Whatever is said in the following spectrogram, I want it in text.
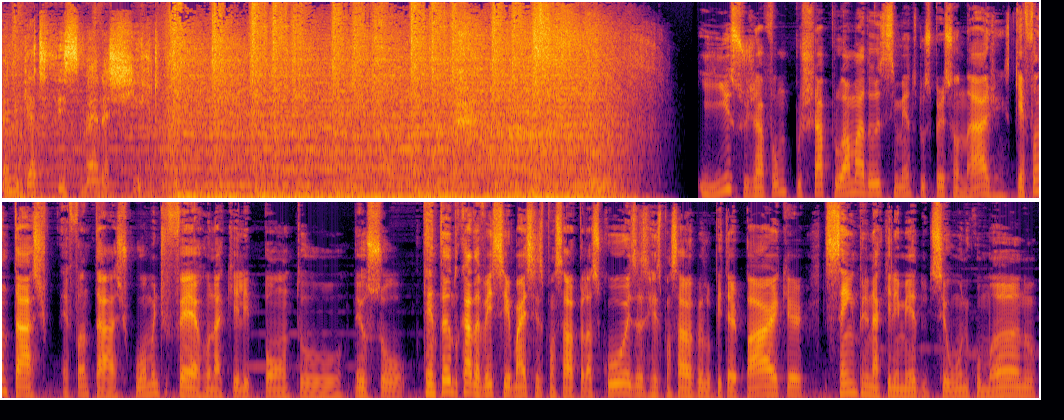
And get this man a shield. E isso já vamos puxar pro amadurecimento dos personagens, que é fantástico, é fantástico. O Homem de Ferro naquele ponto, eu sou tentando cada vez ser mais responsável pelas coisas, responsável pelo Peter Parker, sempre naquele medo de ser o único humano.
